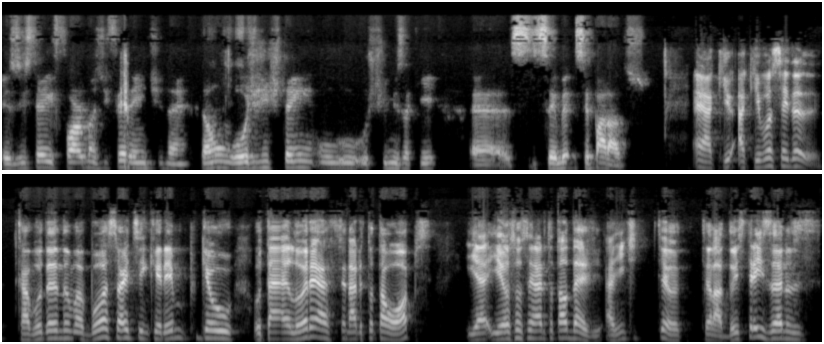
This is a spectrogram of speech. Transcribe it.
Existem formas diferentes, né? Então, hoje a gente tem o, os times aqui é, separados. É, aqui, aqui você acabou dando uma boa sorte sem querer, porque o, o Taylor é cenário total ops e, e eu sou cenário total dev. A gente, sei lá, dois, três anos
